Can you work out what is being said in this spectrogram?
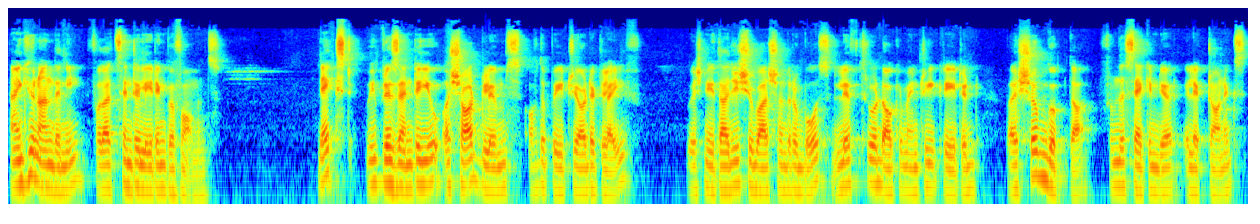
Thank you, Nandini, for that scintillating performance. Next, we present to you a short glimpse of the patriotic life which Netaji Subhash Chandra Bose lived through a documentary created by Shubh Gupta from the second year Electronics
